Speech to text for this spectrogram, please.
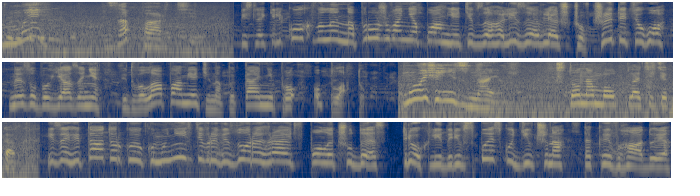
мы за партию. Після кількох хвилин напружування пам'яті взагалі заявляють, що вчити цього не зобов'язані. Підвела пам'ять і на питанні про оплату. Мы еще не знаем, что нам будут платить и как. Із агітаторкою комуністів ревізори грають в поле чудес. Трьох лідерів списку дівчина таки вгадує,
